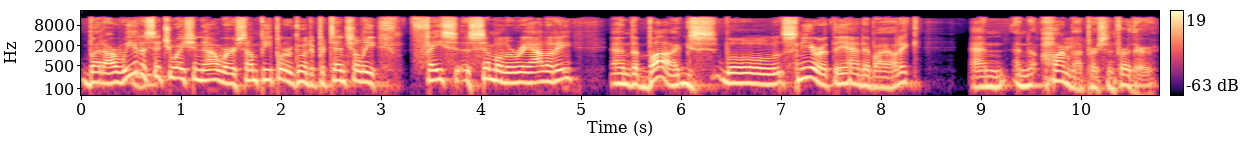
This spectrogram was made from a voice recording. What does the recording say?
But are we in a mm-hmm. situation now where some people are going to potentially face a similar reality and the bugs will sneer at the antibiotic and, and harm that person further?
